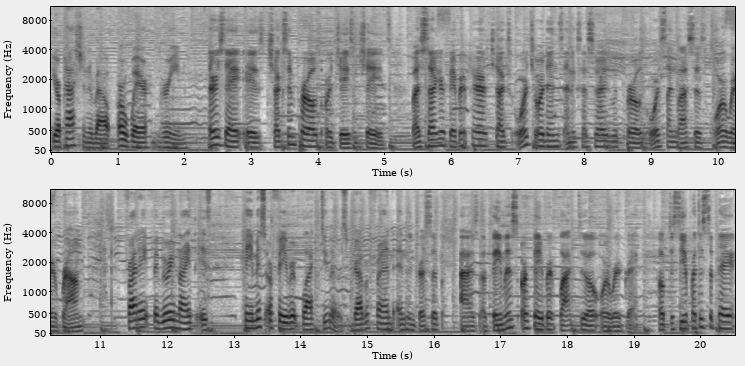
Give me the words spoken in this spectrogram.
you're passionate about or wear green. Thursday is Chucks and Pearls or Jays and Shades. Bust out your favorite pair of Chucks or Jordans and accessorize with pearls or sunglasses or wear brown. Friday, February 9th, is Famous or Favorite Black Duos. Grab a friend and then dress up as a famous or favorite black duo or wear gray. Hope to see you participate.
